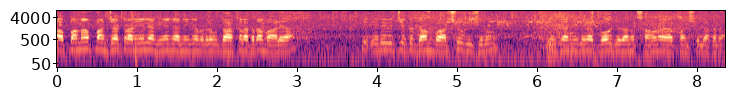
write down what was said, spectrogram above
ਆਪਾਂ ਨਾ ਪੰਜ ਚਾਰ ਟਰਾਲੀਆਂ ਲਿਆਂਦੀਆਂ ਜਾਨੀ ਕਿ ਮਤਲਬ 10 ਲੱਖ ਦਾ ਮਾਲ ਆ। ਤੇ ਇਹਦੇ ਵਿੱਚ ਇੱਕਦਮ ਬਾਰਿਸ਼ ਹੋ ਗਈ ਸ਼ੁਰੂ। ਤੇ ਜਾਨੀ ਇਹਦਾ ਬਹੁਤ ਜ਼ਿਆਦਾ ਨੁਕਸਾਨ ਹੋਇਆ 5-6 ਲੱਖ ਦਾ।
